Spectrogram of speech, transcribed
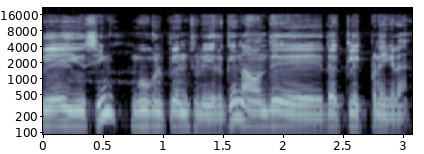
பே யூஸிங் கூகுள் பேன்னு சொல்லி இருக்குது நான் வந்து இதை கிளிக் பண்ணிக்கிறேன்.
